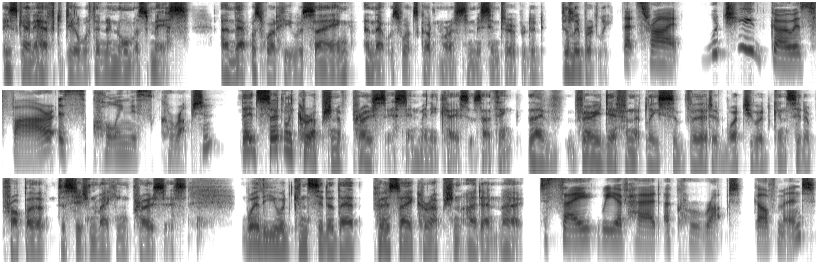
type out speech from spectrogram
is going to have to deal with an enormous mess. And that was what he was saying. And that was what Scott Morrison misinterpreted deliberately. That's right. Would you go as far as calling this corruption? It's certainly corruption of process in many cases. I think they've very definitely subverted what you would consider proper decision making process. Whether you would consider that per se corruption, I don't know. To say we have had a corrupt government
